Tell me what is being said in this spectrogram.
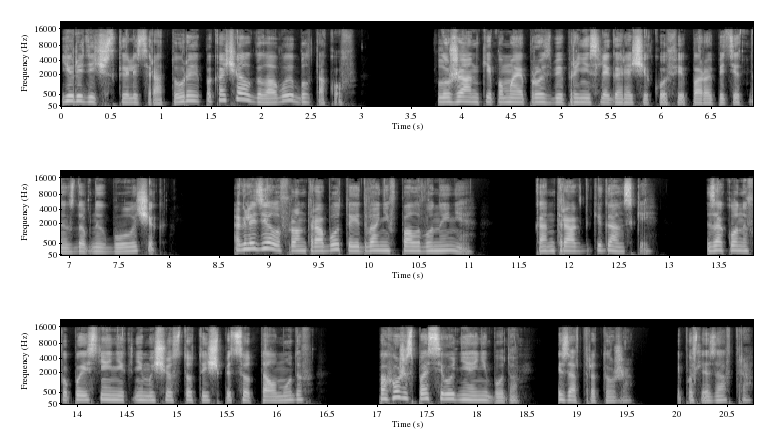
юридической литературой, покачал головой и был таков. Служанки по моей просьбе принесли горячий кофе и пару аппетитных сдобных булочек. Оглядела фронт работы и едва не впала в уныние. Контракт гигантский. Законов и пояснений к ним еще 100 500 талмудов. Похоже, спать сегодня я не буду. И завтра тоже. И послезавтра.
